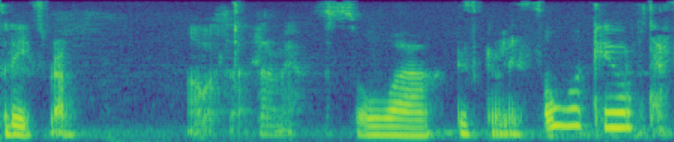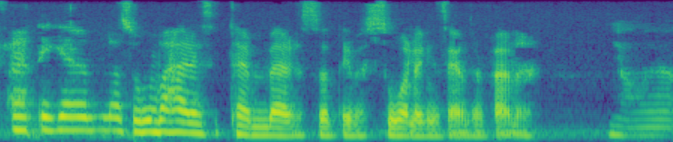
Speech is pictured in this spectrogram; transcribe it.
Så det gick så bra. Ja, vad söta de är. Så eh, det ska bli så kul att få träffa henne igen. Alltså hon var här i september så det var så länge sedan jag träffade henne. Ja, ja.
